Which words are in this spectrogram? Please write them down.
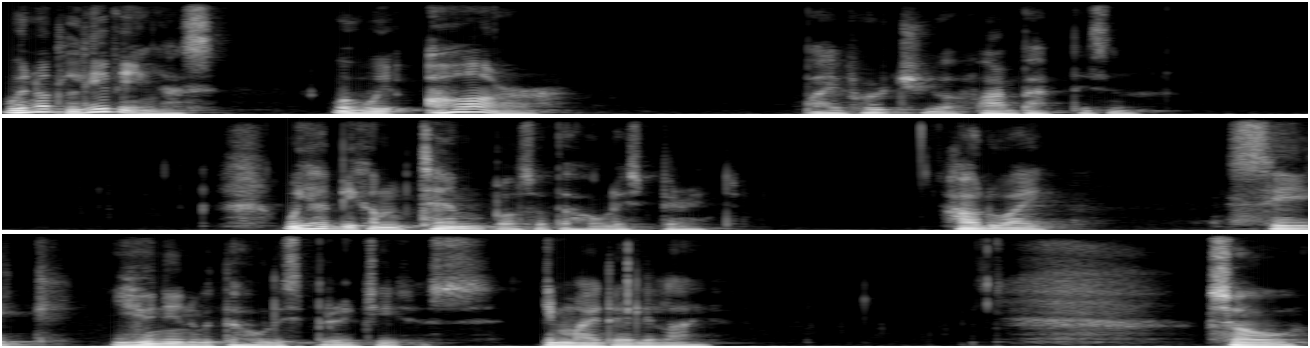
We're not living as what we are by virtue of our baptism. We have become temples of the Holy Spirit. How do I seek union with the Holy Spirit, Jesus, in my daily life? So,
